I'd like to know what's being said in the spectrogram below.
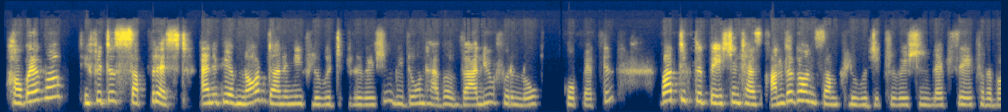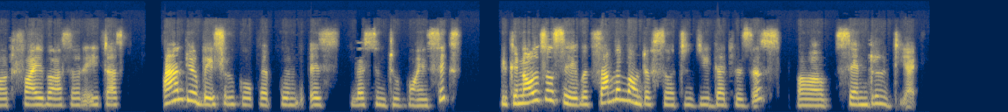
However, if it is suppressed and if you have not done any fluid deprivation, we don't have a value for low copeptin. But if the patient has undergone some fluid deprivation, let's say for about five hours or eight hours, and your basal copeptin is less than 2.6, you can also say with some amount of certainty that this is uh, central DI.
